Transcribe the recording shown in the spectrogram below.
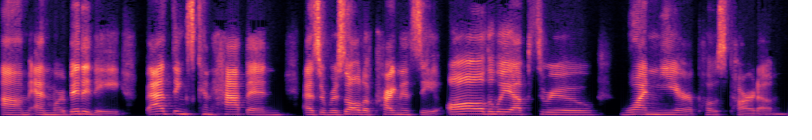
um, and morbidity, bad things can happen as a result of pregnancy all the way up through one year postpartum.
